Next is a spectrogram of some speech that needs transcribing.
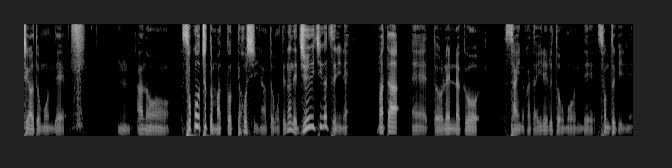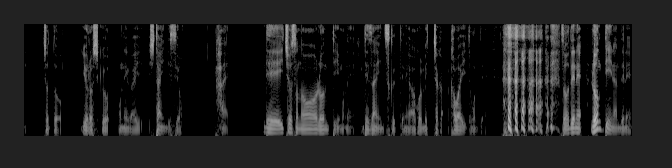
違うと思うんで、うん、あのー、そこをちょっと待っとってほしいなと思って、なんで11月にね、また、えー、っと、連絡をサインの方入れると思うんで、その時にね、ちょっとよろしくお願いしたいんですよ。はい。で、一応そのロンティーもね、デザイン作ってね、あ、これめっちゃかかわいいと思って。そうでね、ロンティーなんでね、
